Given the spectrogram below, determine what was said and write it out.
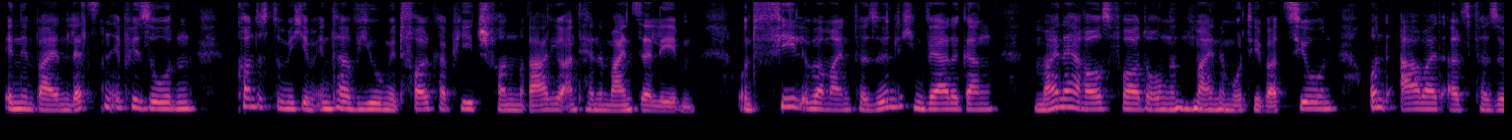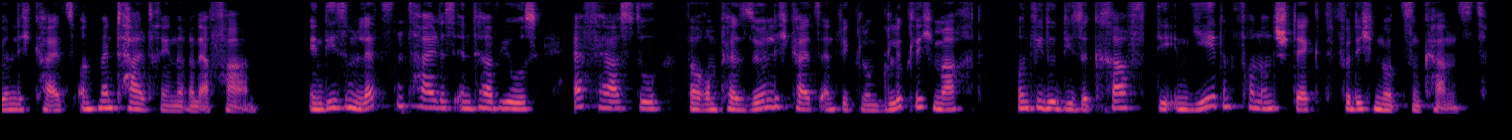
In den beiden letzten Episoden konntest du mich im Interview mit Volker Pietsch von Radio Antenne Mainz erleben und viel über meinen persönlichen Werdegang, meine Herausforderungen, meine Motivation und Arbeit als Persönlichkeits- und Mentaltrainerin erfahren. In diesem letzten Teil des Interviews erfährst du, warum Persönlichkeitsentwicklung glücklich macht und wie du diese Kraft, die in jedem von uns steckt, für dich nutzen kannst.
